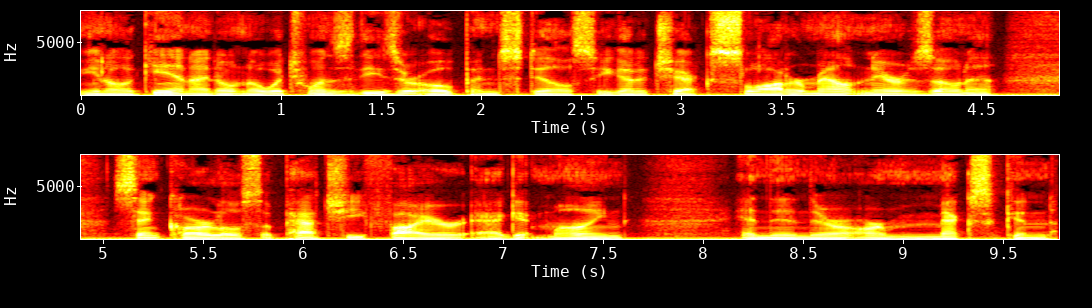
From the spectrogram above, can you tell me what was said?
you know, again, I don't know which ones these are open still, so you got to check. Slaughter Mountain, Arizona, San Carlos Apache Fire Agate Mine. And then there are Mexican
